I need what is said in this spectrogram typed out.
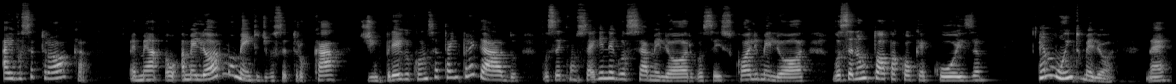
aí você troca. É a melhor momento de você trocar de emprego é quando você está empregado. Você consegue negociar melhor, você escolhe melhor, você não topa qualquer coisa. É muito melhor, né?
